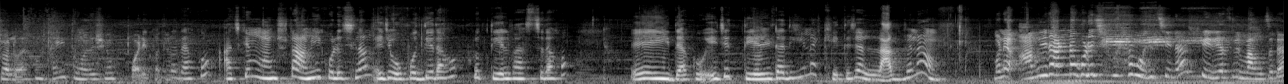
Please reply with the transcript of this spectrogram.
চলো এখন খাই। তোমাদের সঙ্গে পরে কথা দেখো আজকে মাংসটা আমিই করেছিলাম। এই যে ওপর দিয়ে দেখো পুরো তেল ভাসছে দেখো। এই দেখো এই যে তেলটা দিয়ে না খেতে যা লাগবে না। মানে আমি রান্না করেছি বলে বলছি না। সিরিয়াসলি মাংসটা।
